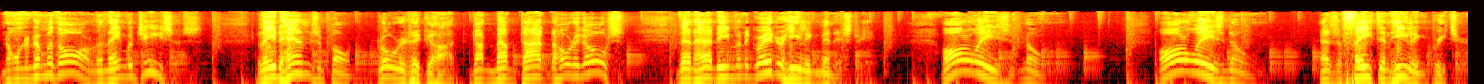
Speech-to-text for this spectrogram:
Anointed them with oil in the name of Jesus. Laid hands upon them. Glory to God. Got baptized in the Holy Ghost. Then had even a greater healing ministry. Always known. Always known as a faith and healing preacher.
